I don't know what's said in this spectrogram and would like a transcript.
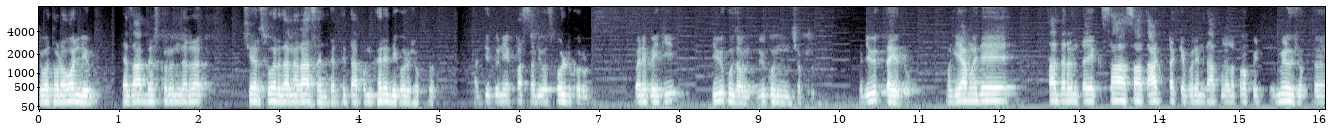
किंवा थोडा व्हॉल्यूम याचा अभ्यास करून जर शेअर्स वर जाणारा असेल तर तिथं आपण खरेदी करू शकतो. आणि तिथून एक पाच सहा दिवस होल्ड करून बऱ्यापैकी ती विकू जाऊन विकून शकतो. म्हणजे विकता येतो. मग यामध्ये साधारणतः एक सहा सात आठ टक्क्यापर्यंत आपल्याला प्रॉफिट मिळू शकतं.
